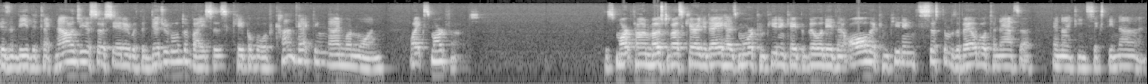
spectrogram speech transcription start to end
is indeed the technology associated with the digital devices capable of contacting 911, like smartphones. The smartphone most of us carry today has more computing capability than all the computing systems available to NASA in 1969.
